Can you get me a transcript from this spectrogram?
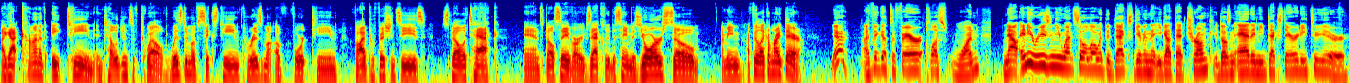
I got con of 18, intelligence of 12, wisdom of 16, charisma of 14, five proficiencies, spell attack, and spell save are exactly the same as yours. So, I mean, I feel like I'm right there. Yeah, I think that's a fair plus one. Now, any reason you went so low with the dex, given that you got that trunk? It doesn't add any dexterity to you, or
